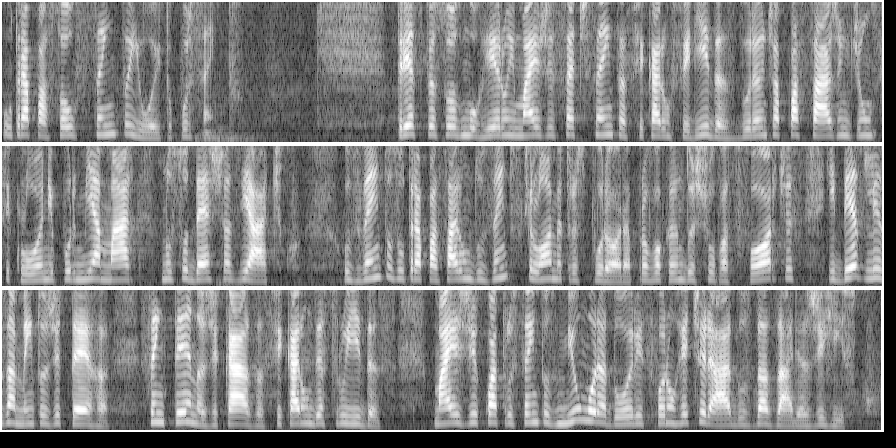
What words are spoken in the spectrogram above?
ultrapassou 108%. Três pessoas morreram e mais de 700 ficaram feridas durante a passagem de um ciclone por Mianmar, no Sudeste Asiático. Os ventos ultrapassaram 200 km por hora, provocando chuvas fortes e deslizamentos de terra. Centenas de casas ficaram destruídas. Mais de 400 mil moradores foram retirados das áreas de risco.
